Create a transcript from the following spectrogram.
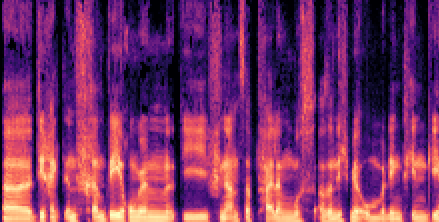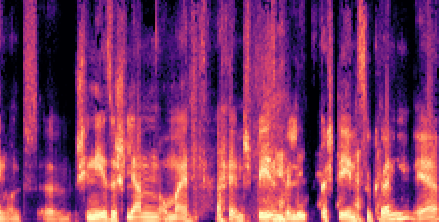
äh, direkt in Fremdwährungen. Die Finanzabteilung muss also nicht mehr unbedingt hingehen und äh, Chinesisch lernen, um einen, einen Spesenbeleg verstehen zu können. Ja.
